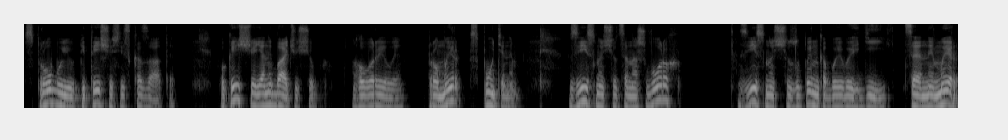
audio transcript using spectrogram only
спробую піти щось і сказати. Поки що я не бачу, щоб говорили про мир з Путіним. Звісно, що це наш ворог. Звісно, що зупинка бойових дій це не мир,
